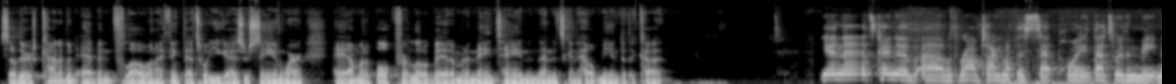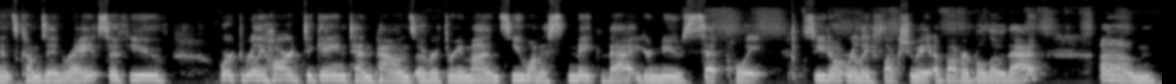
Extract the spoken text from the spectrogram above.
So there's kind of an ebb and flow. And I think that's what you guys are seeing where, hey, I'm going to bulk for a little bit, I'm going to maintain, and then it's going to help me into the cut. Yeah, and that's kind of uh, with Rob talking about the set point. That's where the maintenance comes in, right? So if you've worked really hard to gain 10 pounds over three months, you want to make that your new set point. So you don't really fluctuate above or below that. Um,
